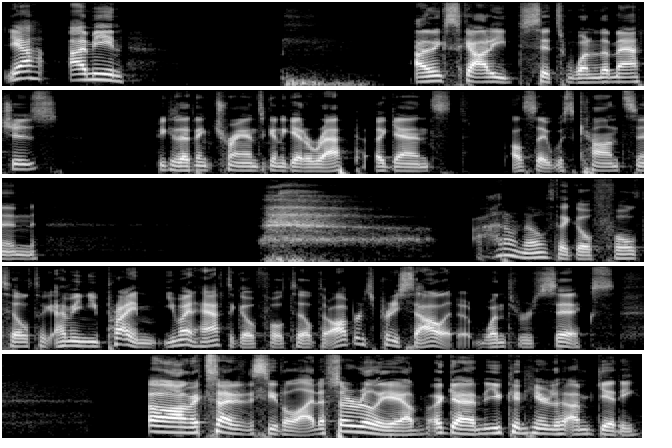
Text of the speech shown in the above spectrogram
Yeah, I mean, I think Scotty sits one of the matches because I think Tran's going to get a rep against, I'll say, Wisconsin. I don't know if they go full tilt. I mean, you probably you might have to go full tilt. Auburn's pretty solid at one through six. Oh, I'm excited to see the lineups. I really am. Again, you can hear that I'm giddy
